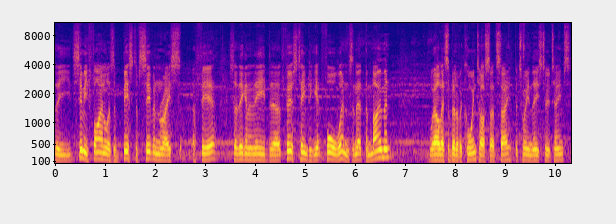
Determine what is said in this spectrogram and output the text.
the semi-final is a best of seven race affair, so they're going to need uh, first team to get four wins. And at the moment, Well, that's a bit of a coin toss, I'd say, between these two teams.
